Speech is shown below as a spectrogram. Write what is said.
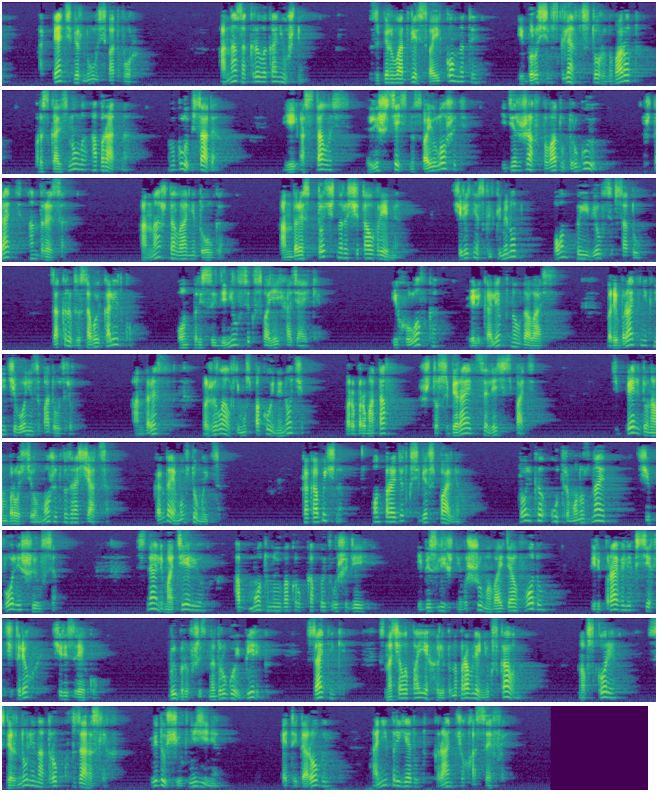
опять вернулась во двор. Она закрыла конюшню, заперла дверь своей комнаты и, бросив взгляд в сторону ворот, проскользнула обратно, вглубь сада. Ей осталось лишь сесть на свою лошадь и, держав в поводу другую, ждать Андреса. Она ждала недолго. Андрес точно рассчитал время. Через несколько минут он появился в саду. Закрыв за собой калитку, он присоединился к своей хозяйке. Их уловка великолепно удалась. Прибратник ничего не заподозрил. Андрес пожелал ему спокойной ночи, пробормотав, что собирается лечь спать. Теперь Дон Амбросио может возвращаться, когда ему вздумается. Как обычно, он пройдет к себе в спальню. Только утром он узнает, чего лишился. Сняли материю, обмотанную вокруг копыт лошадей, и без лишнего шума, войдя в воду, переправили всех четырех через реку. Выбравшись на другой берег, всадники сначала поехали по направлению к скалам, но вскоре свернули на тропку в зарослях, ведущую к низине. Этой дорогой они приедут к ранчо Хасефы.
